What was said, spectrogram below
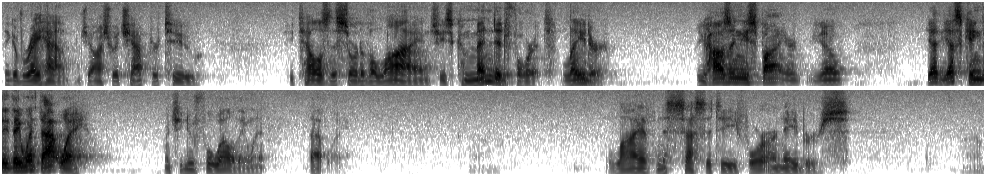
think of Rahab, Joshua chapter 2. She tells this sort of a lie, and she's commended for it later. Are you housing these spies? You know, yeah, yes, King, they, they went that way. When she knew full well they went that way. Lie of necessity for our neighbors um,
